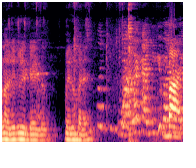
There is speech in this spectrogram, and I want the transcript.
നല്ലൊരു വീഡിയോ ഉണ്ട് വരും വരെ നാളെ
